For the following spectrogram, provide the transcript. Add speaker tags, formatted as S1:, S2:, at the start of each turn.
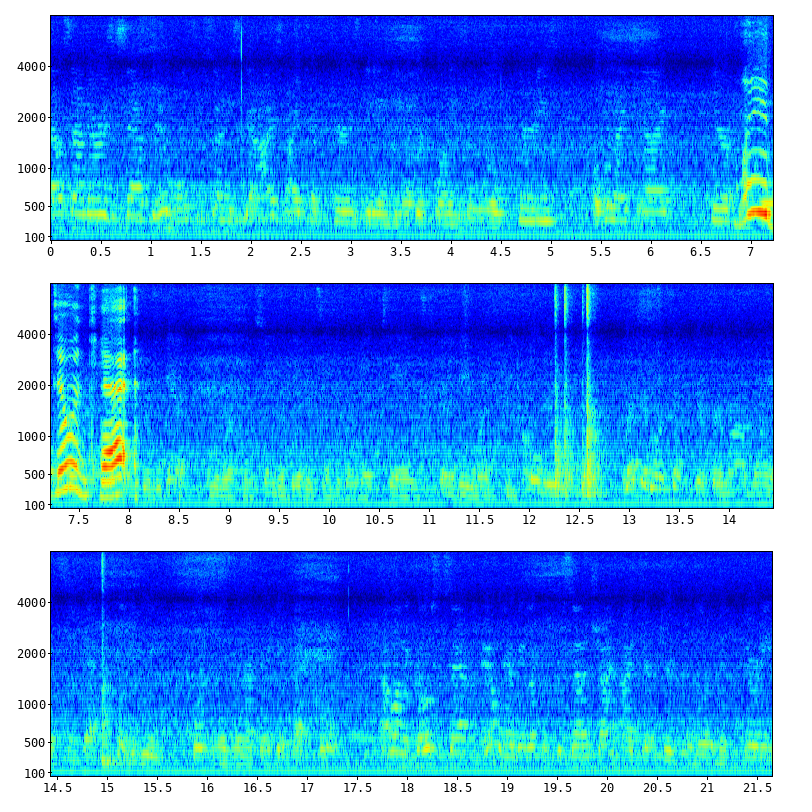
S1: South Sound areas this afternoon, mostly sunny skies. High temperatures get in the upper 20s and low 30s. Overnight tonight, what are you doing, cat? On the coast this afternoon, we're going to be looking for sunshine, high temperatures in the low to mid 30s.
